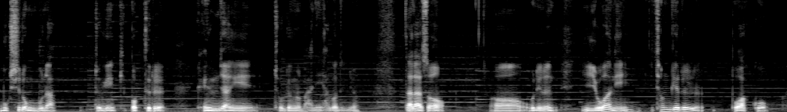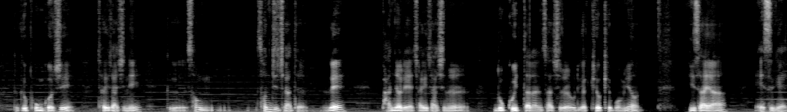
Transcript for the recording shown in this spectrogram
묵시록 문학적인 기법들을 굉장히 적용을 많이 하거든요. 따라서 어, 우리는 이 요한이 청계를 보았고 그 본 것이 자기 자신이 그 선, 선지자들의 반열에 자기 자신을 놓고 있다는 사실을 우리가 기억해 보면 이사야, 에스겔,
